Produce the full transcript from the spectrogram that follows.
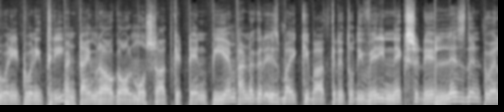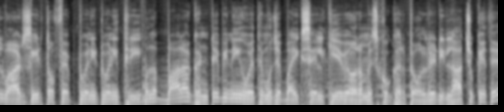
2023 and time रहा होगा ऑलमोस्ट रात के 10 पीएम एंड अगर इस बाइक की बात करें तो the very next day less than 12 hours 8th of Feb 2023 मतलब 12 घंटे भी नहीं हुए थे मुझे बाइक सेल किए हुए और हम इसको घर पे ऑलरेडी ला चुके थे।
